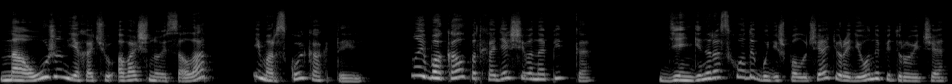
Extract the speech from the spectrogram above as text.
«На ужин я хочу овощной салат и морской коктейль, ну и бокал подходящего напитка». Деньги на расходы будешь получать у Родиона Петровича.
